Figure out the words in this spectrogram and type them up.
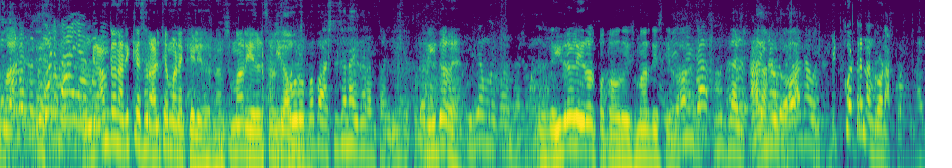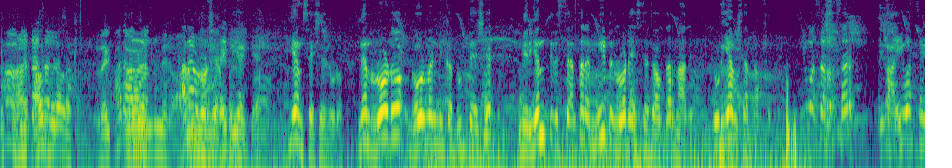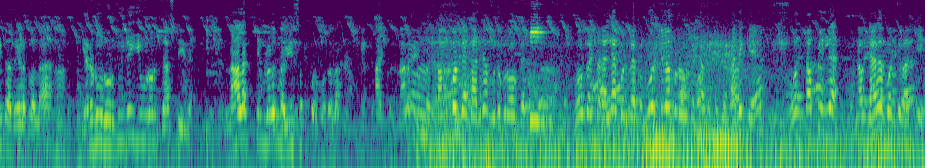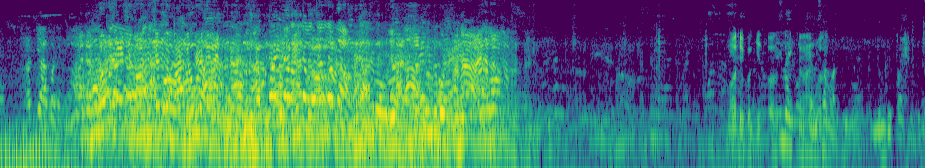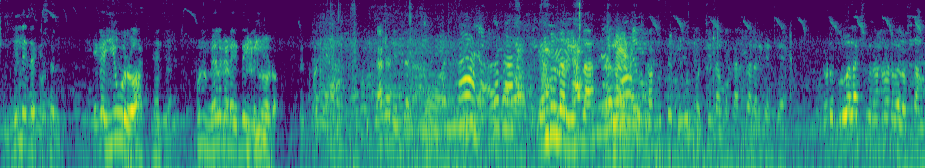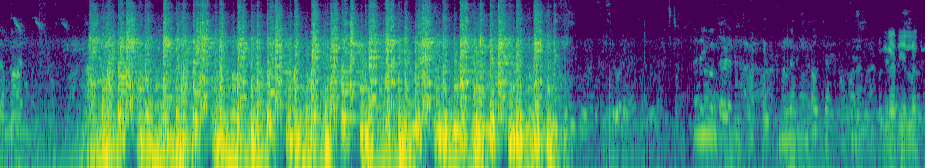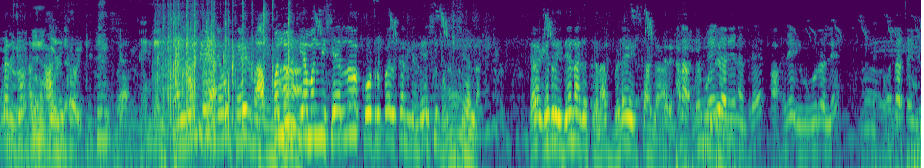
ಕೊಡು ಸಹಾಯ ಗ್ರಾಮಟನ್ ಅದಕ್ಕೆ ಸರ್ ಅಳತೆ ಮಾಡಕ್ಕೆ ಕೇಳಿರೋದು ನಾನು ಸುಮಾರು ಎರಡು ಈಗ ಸಾವಿರ ಅವರು ಪಾಪ ಅಷ್ಟು ಜನ ಇದಾರಂತ ಅವ್ರಿಗೆ ಹೆಂಗೆ ತೊಂದ್ರೆ? ಸರ್ ಇದ್ದಾರೆ ಇದರಲ್ಲೇ ಇರೋದು ಪಾಪ ಅವರು ಸುಮಾರು ದಿವಸದಿಂದ ಅಣ್ಣ, ಇವ್ರು ಬಿಟ್ಕೊಟ್ರೆ ನಾನು ರೋಡ್ ಹಾಕ್ಕೊಡ್ತೀನಿ ఏం చేసేది చూడు నేను రోడ్డు గవర్నమెంట్ ఇంకా దుడ్డు వేసి మీరు ఎంత ఇస్తే ಅಂತ నేను ನೀಟಾಗಿ ರೋಡ್ వేస్తే ಜವಾಬ್ದಾರಿ ನಾದೇ ಇವ್ರು ಏನ್ ಸೇರ್ತಾం ಇವತ್ತು ಸರ್ ಸರ್ ಈಗ ಐವತ್ತು ಸೈಟ್ ಅದು ಹೇಳಿದ್ವಲ್ಲ ಎರಡು ರೋಡ್ದು ಇದೆ ಈ ರೋಡ್ ಜಾಸ್ತಿ ಇದೆ. ನಾಲ್ಕು ತಿಂಗಳೊಳಗೆ ನಾವು ಈ ಸತ್ತು ಕೊಡ್ಬೋದಲ್ಲ? ಆಯ್ತು ನಾಲ್ಕು ತಿಂಗಳು. ತಂದ್ಕೊಡ್ಬೇಕಾದ್ರೆ ಮುದುಕರು ಹೋಗ್ಬೇಕು. ಹೋಗ್ಬೇಕು ಸರ್ ಅಲ್ಲೇ ಕೊಡ್ಬೇಕು. ಮೂರು ಕಿಲೋಮೀಟರ್ ಹೋಗ್ಬೇಕಾಗುತ್ತೆ. ಅದಕ್ಕೆ ಒಂದು ತಪ್ಪು ಇಲ್ಲೇ ನಾವು ಜಾಗ ಕೊಡ್ತೀವಿ ಅಕ್ಕಿ. ಅಕ್ಕಿ ಹಾಕೋದಕ್ಕೆ. ಮೋದಿ ಬಗ್ಗೆ ಚೆನ್ನಾಗಿ ಸರ್. ಈಗ ಈ ಊರು ಫುಲ್ ಮೇಲ್ಗಡೆ ಇದ್ದ ಇಲ್ಲಿ ರೋಡು జాగా ఎందున్నారు ఇంట్లో ఊరికి వచ్చిందమ్మ కష్టాలు అడిగంటే ఇప్పుడు గృహలక్ష్మి రెండు రెండు వేలు వస్తుందమ్మా ಬಂಗಾರ ಎಲ್ಲ ಗೋಲ್ಡ್ ಅದನ್ನು ಗೋಲ್ಡ್ ಅಪ್ಪಲ್ಲು ಕೇಮನ್ ನಿಶೆ ಕೋಟಿ ರೂಪಾಯಿ ಕನ್ನ ಲೇಸಿ ಮನುಷ್ಯ ಅಲ್ಲ ಇದ್ರ ಇದೇನಾಗುತ್ತೆ ಅಣ್ಣ ಬೆಳೆ ಇಟ್ಟಾಗ ಅದೇ ಈ ಊರಲ್ಲಿ ಹೊಸ ಸೈಜ್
